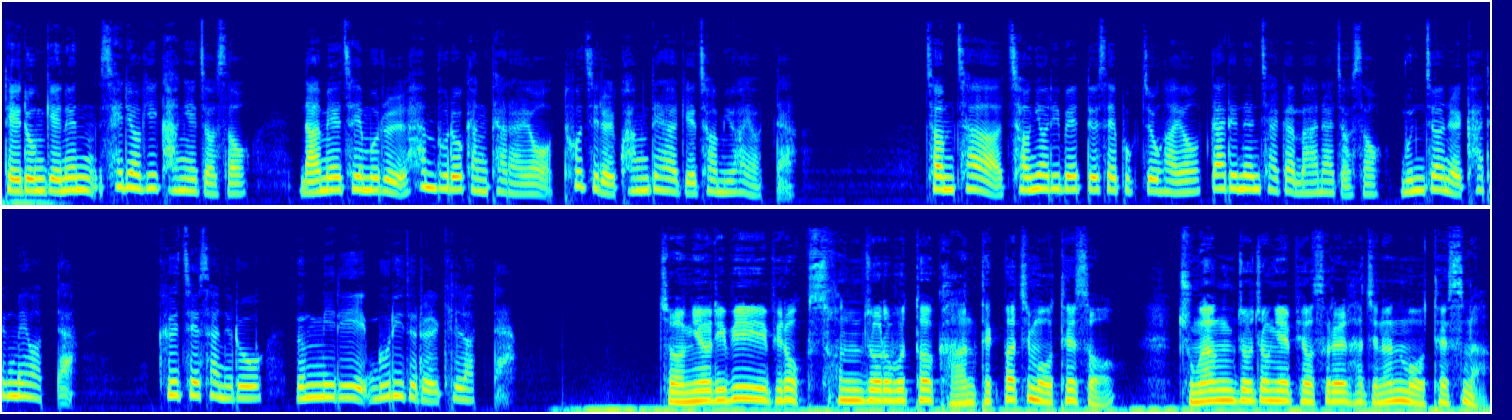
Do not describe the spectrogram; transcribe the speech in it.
대동계는 세력이 강해져서 남의 재물을 함부로 강탈하여 토지를 광대하게 점유하였다. 점차 정열입의 뜻에 복종하여 따르는 자가 많아져서 문전을 가득 메웠다. 그 재산으로 은밀히 무리들을 길렀다. 정열입이 비록 선조로부터 간택받지 못해서 중앙조정의 벼슬을 하지는 못했으나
